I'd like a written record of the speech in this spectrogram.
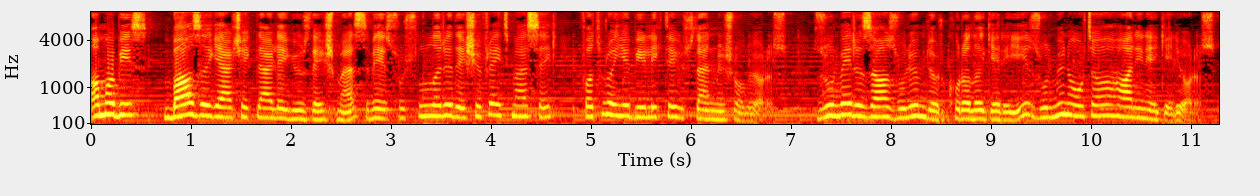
Ama biz bazı gerçeklerle yüzleşmez ve suçluları deşifre etmezsek faturayı birlikte üstlenmiş oluyoruz. Zulme rıza zulümdür kuralı gereği zulmün ortağı haline geliyoruz.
